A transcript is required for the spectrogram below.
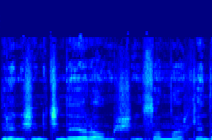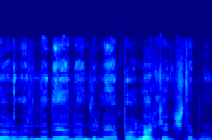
direnişin içinde yer almış insanlar kendi aralarında değerlendirme yaparlarken işte bu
